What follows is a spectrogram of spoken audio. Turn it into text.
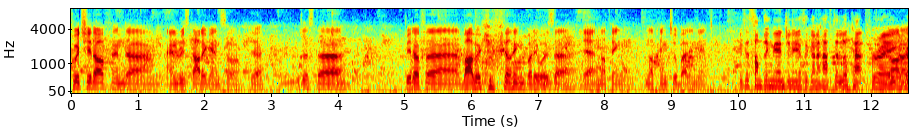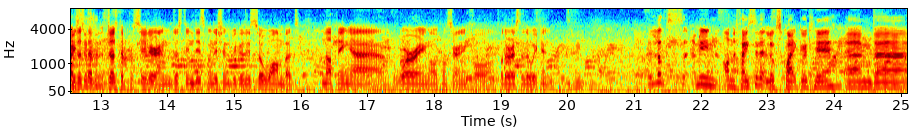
switch it off and um, and restart again. So yeah, just a bit of a barbecue feeling, but it was uh, yeah nothing nothing too bad in the end. Is it something the engineers are going to have to look at for a, No, a race just distance? a, just a procedure and just in these conditions because it's so warm, but nothing uh, worrying or concerning for, for the rest of the weekend. It looks, I mean, on the face of it, it looks quite good here. And uh,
